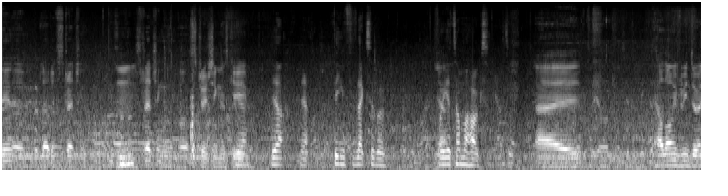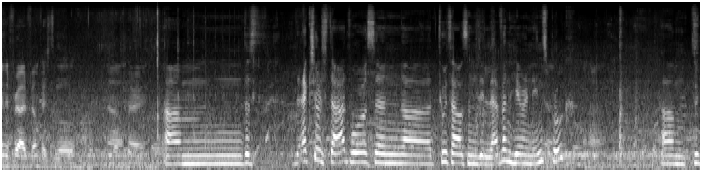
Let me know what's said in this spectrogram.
a lot of stretching. Stretching is important. Stretching is key. Yeah, yeah, yeah. Being flexible for Yeah. your tomahawks. Uh, how long have you been doing the Freeride Film Festival now, Harry? Um, this, the actual start was in uh, 2011 here in Innsbruck, um, t-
